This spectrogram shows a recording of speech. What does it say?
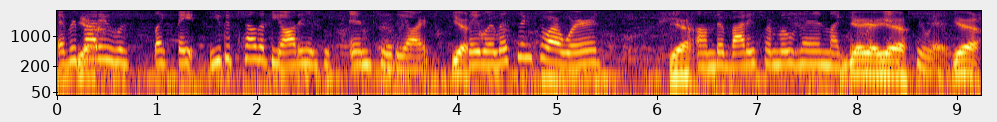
Everybody Yeah. was like they you could tell that the audience was into the arts. Yes. They were listening to our words. Yeah. Um their bodies were moving like they yeah, were yeah, yeah. into it. Yeah.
